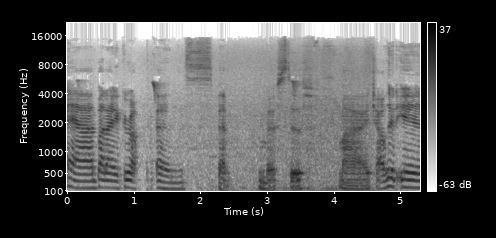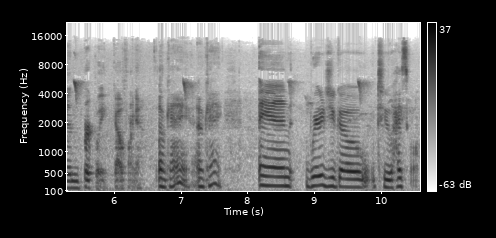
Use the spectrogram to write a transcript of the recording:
and but I grew up and spent most of my childhood in Berkeley, California. Okay. Okay. And where did you go to high school?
